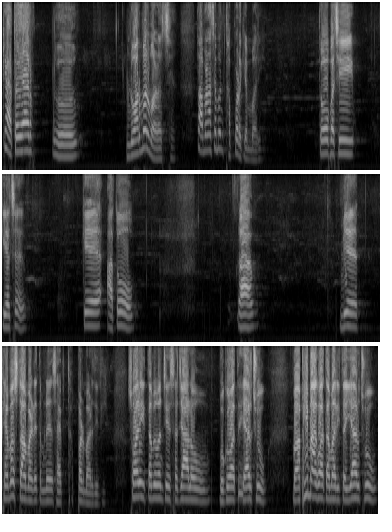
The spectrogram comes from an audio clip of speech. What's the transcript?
કે આ તો યાર નોર્મલ માણસ છે. તો આ માણસે મને થપ્પડ કેમ મારી? તો પછી કહે છે કે આ તો આ મેં ફેમસ થવા માટે તમને સાહેબ થપ્પડ મારી દીધી. સોરી તમે મને જે સજા લો, હું ભોગવવા તૈયાર છું. માફી માગવા તમારી તૈયાર છું.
